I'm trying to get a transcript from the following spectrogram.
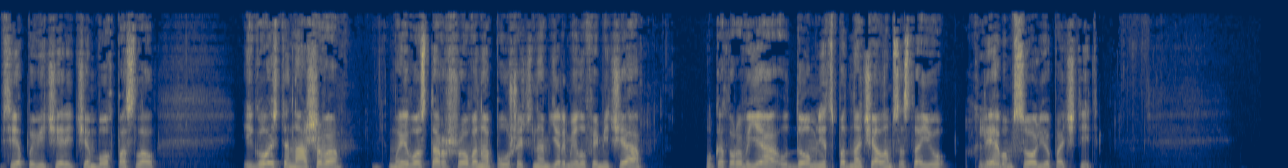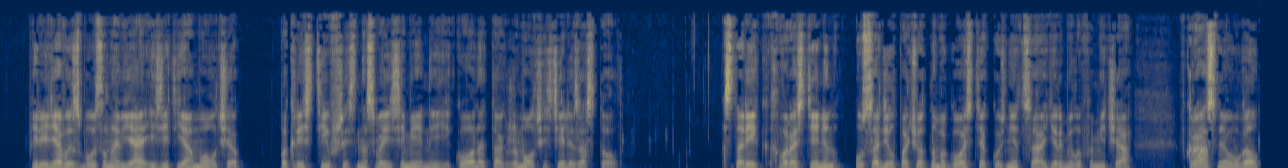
все повечерить, чем Бог послал. И гостя нашего, моего старшего на Пушечном Ермилу Фомича, у которого я удомнец под началом состою, хлебом солью почтить. Перейдя в избу, сыновья и зятья молча, покрестившись на свои семейные иконы, также молча сели за стол. Старик Хворостенин усадил почетного гостя, кузнеца Ермила Фомича, в красный угол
